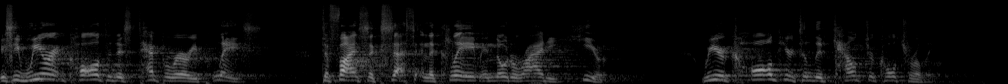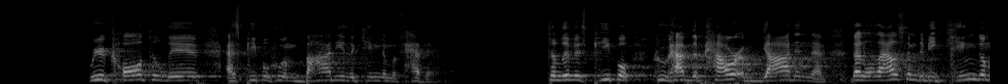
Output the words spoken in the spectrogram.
You see, we aren't called to this temporary place to find success and acclaim and notoriety here. We are called here to live counterculturally. We are called to live as people who embody the kingdom of heaven, to live as people who have the power of God in them that allows them to be kingdom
